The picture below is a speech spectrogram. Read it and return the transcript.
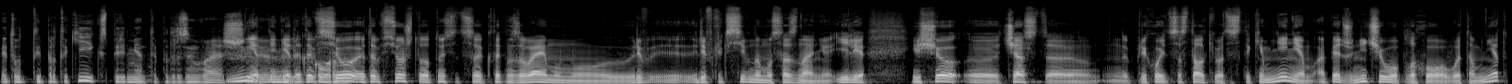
Это вот ты про такие эксперименты подразумеваешь? Нет, нет, нет. Это все, это все, что относится к так называемому рефлексивному сознанию. Или еще э, часто приходится сталкиваться с таким мнением, опять же, ничего плохого в этом нет,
